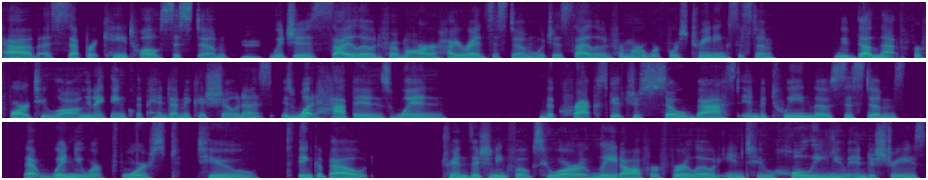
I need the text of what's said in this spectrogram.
have a separate K 12 system, mm. which is siloed from our higher ed system, which is siloed from our workforce training system. We've done that for far too long. And I think the pandemic has shown us is what happens when the cracks get just so vast in between those systems that when you are forced to think about transitioning folks who are laid off or furloughed into wholly new industries,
